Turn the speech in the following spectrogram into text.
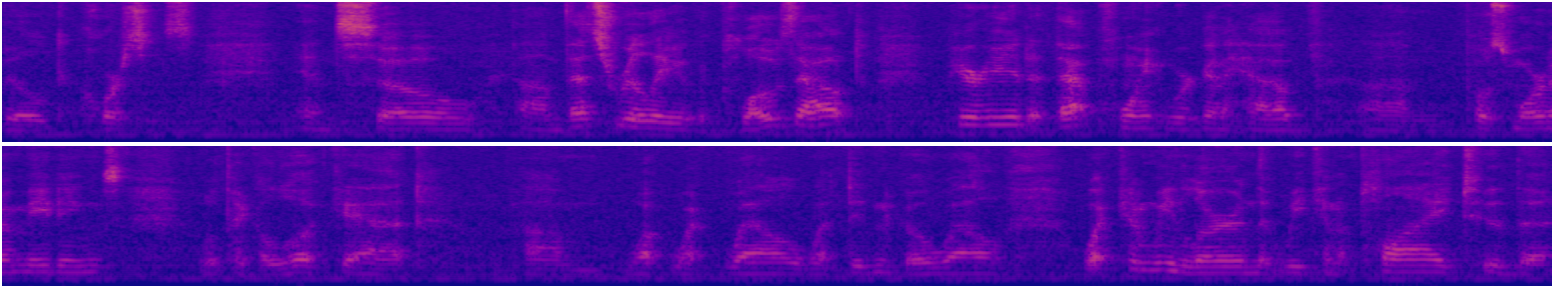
build courses. And so um, that's really the closeout period. At that point, we're going to have um, postmortem meetings. We'll take a look at um, what went well, what didn't go well, what can we learn that we can apply to the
